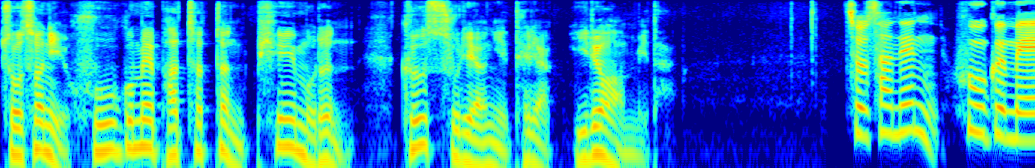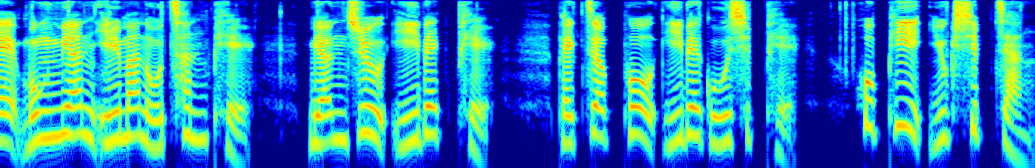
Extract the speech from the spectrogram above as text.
조선이 후금에 바쳤던 폐물은 그 수량이 대략 이러합니다. 조선은 후금의 목면 1만 5천 필, 면주 200필, 백저포 250필, 호피 60장,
